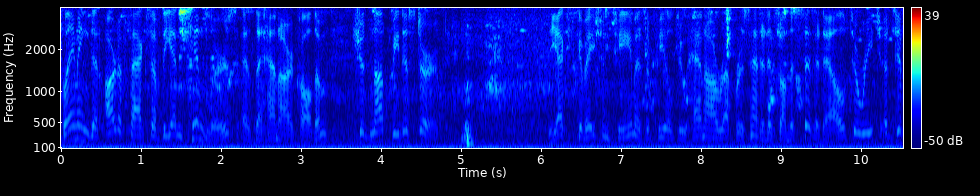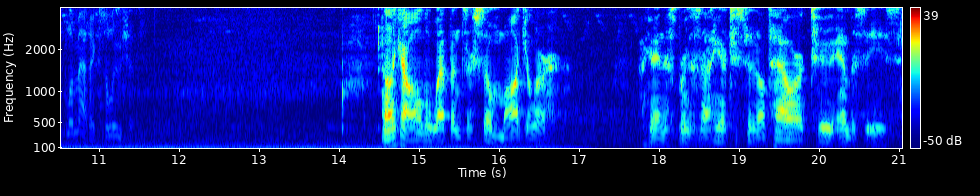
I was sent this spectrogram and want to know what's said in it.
claiming that artifacts of the Enkindlers, as the Hanar call them, should not be disturbed. The excavation team has appealed to Hanar representatives on the Citadel to reach a diplomatic solution. I like how all the weapons are so modular. Okay, and this brings us out here to Citadel Tower, to embassies.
